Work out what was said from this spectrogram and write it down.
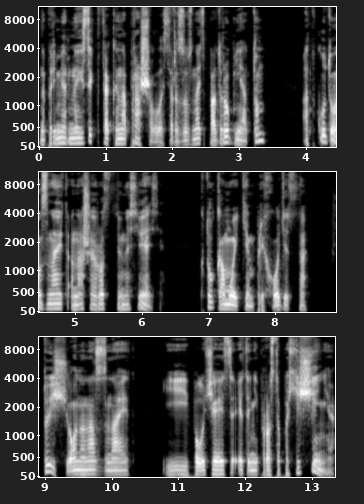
Например, на язык так и напрашивалось разузнать подробнее о том, откуда он знает о нашей родственной связи, кто кому и кем приходится, что еще он о нас знает. И получается, это не просто похищение.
